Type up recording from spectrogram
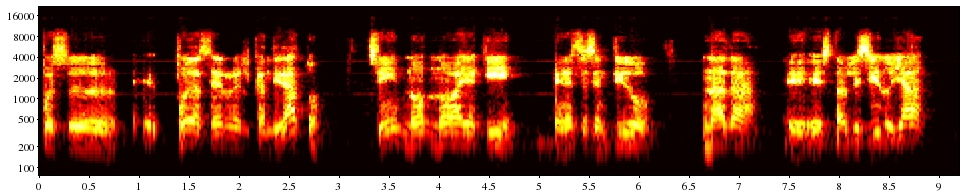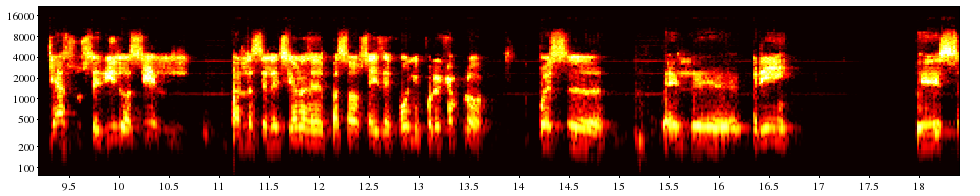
pues eh, pueda ser el candidato. Sí, no, no hay aquí en este sentido nada eh, establecido. Ya, ya ha sucedido así el, para las elecciones del pasado 6 de junio, por ejemplo, pues el PRI es,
